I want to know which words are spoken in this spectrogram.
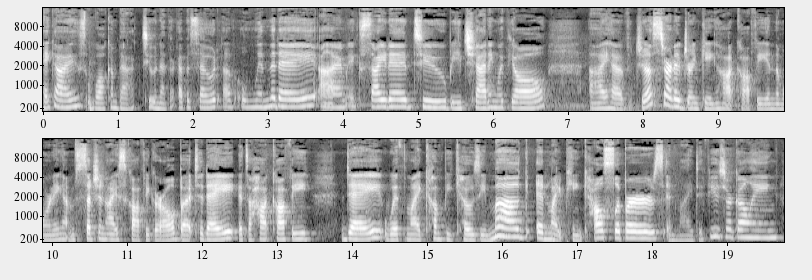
Hey guys, welcome back to another episode of Win the Day. I'm excited to be chatting with y'all. I have just started drinking hot coffee in the morning. I'm such an iced coffee girl, but today it's a hot coffee day with my comfy, cozy mug and my pink house slippers and my diffuser going.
